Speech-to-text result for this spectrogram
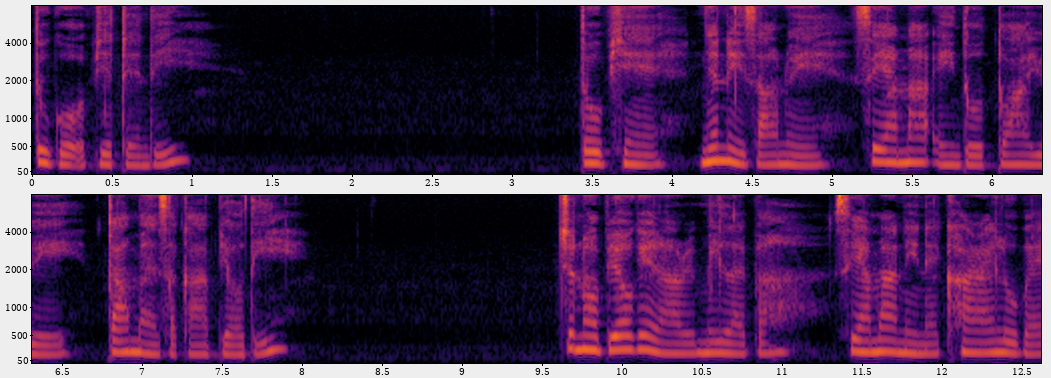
သူ့ကိုအပြစ်တင်သည် တို့ဖြင့်ညနေဆောင်တွင်ဆီယမအိမ်သို့သွား၍တောင်းပန်စကားပြောသည်ကျွန်တော်ပြောခဲ့တာတွေမေ့လိုက်ပါဆီယမအနေနဲ့ခါတိုင်းလိုပဲ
